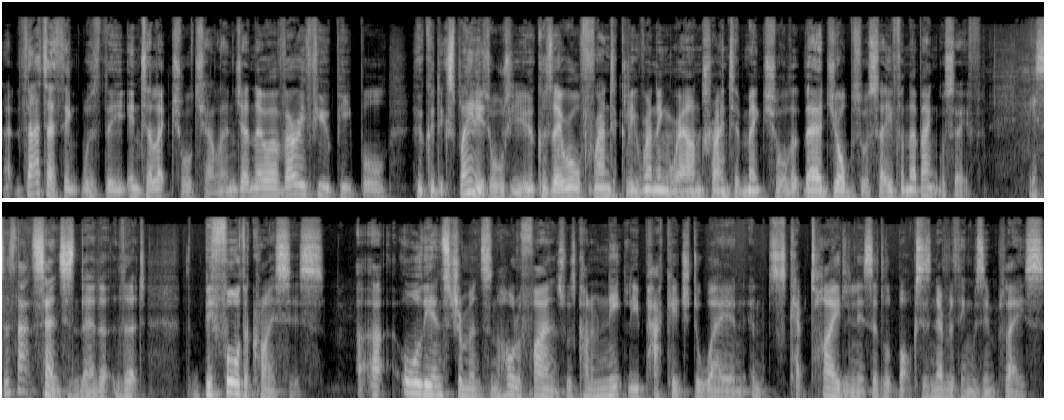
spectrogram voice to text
Uh, that, I think, was the intellectual challenge, and there were very few people who could explain it all to you because they were all frantically running around trying to make sure that their jobs were safe and their bank was safe. Yes, there's that sense, isn't there, that, that before the crisis, uh, uh, all the instruments and the whole of finance was kind of neatly packaged away and, and kept tidy in its little boxes, and everything was in place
